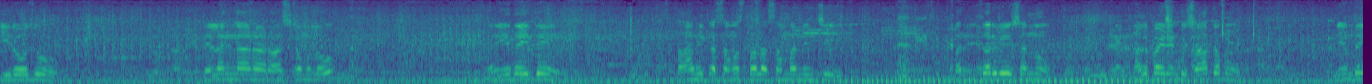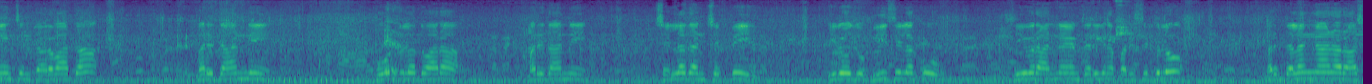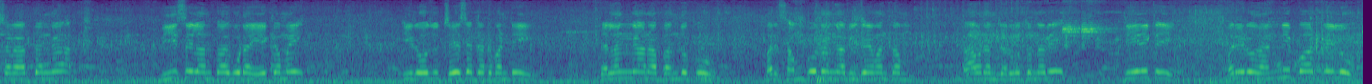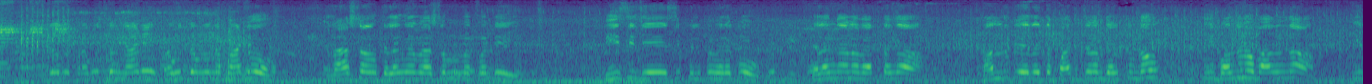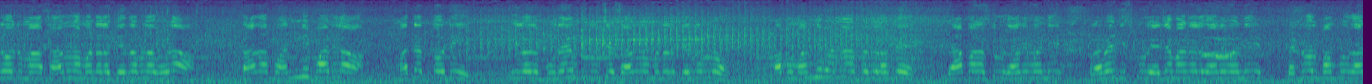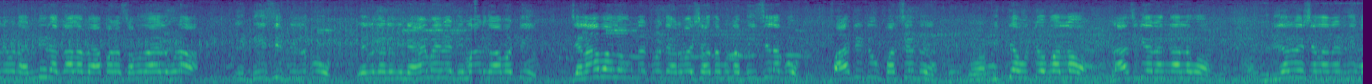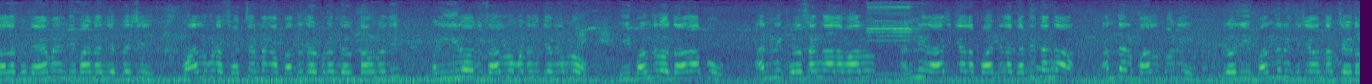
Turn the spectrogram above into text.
ఈరోజు తెలంగాణ రాష్ట్రంలో మరి ఏదైతే స్థానిక సంస్థల సంబంధించి మరి రిజర్వేషన్ను నలభై రెండు శాతము నిర్ణయించిన తర్వాత మరి దాన్ని కోర్టుల ద్వారా మరి దాన్ని చెల్లదని చెప్పి ఈరోజు బీసీలకు తీవ్ర అన్యాయం జరిగిన పరిస్థితుల్లో మరి తెలంగాణ రాష్ట్ర వ్యాప్తంగా బీసీలంతా కూడా ఏకమై ఈరోజు చేసేటటువంటి తెలంగాణ బంద్కు మరి సంపూర్ణంగా విజయవంతం కావడం జరుగుతున్నది. దీనికి మరి ఈరోజు అన్ని పార్టీలు ఈరోజు ప్రభుత్వం కానీ ప్రభుత్వంలో ఉన్న పార్టీ రాష్ట్రం తెలంగాణ రాష్ట్రంలో ఉన్నటువంటి బీసీజేఏసీ పిలుపు మేరకు తెలంగాణ వ్యాప్తంగా బంద్కు ఏదైతే పాటించడం జరుగుతుందో ఈ బంద్లో భాగంగా ఈరోజు మా సాలుల మండల కేంద్రంలో కూడా దాదాపు అన్ని పార్టీల మద్దతుతోటి ఈరోజు ఉదయం నుంచే సాలుల మండల కేంద్రంలో పాపం అన్ని మండల ప్రజలంటే వ్యాపారస్తులు కానివ్వండి ప్రైవేట్ స్కూల్ యజమానులు కానివ్వండి పెట్రోల్ పంపులు కానివ్వండి అన్ని రకాల వ్యాపార సముదాయాలు కూడా ఈ బీసీ బిల్లుకు ఎందుకంటే న్యాయమైన డిమాండ్ కాబట్టి జనాభాలో ఉన్నటువంటి అరవై శాతం ఉన్న బీసీలకు ఫార్టీ టూ పర్సెంట్ విద్యా ఉద్యోగాల్లో రాజకీయ రంగాల్లో రిజర్వేషన్లు అనేది వాళ్ళకు న్యాయమైన డిమాండ్ అని చెప్పేసి వాళ్ళు కూడా స్వచ్ఛందంగా బంద్ జరపడం జరుగుతూ ఉన్నది. మరి ఈ రోజు సాల్వ మండల కేంద్రంలో ఈ బంద్లో దాదాపు అన్ని కుల సంఘాల వారు అన్ని రాజకీయాల పార్టీలకు అతీతంగా అందరూ పాల్గొని ఈరోజు ఈ బంద్ని విజయవంతం చేయడం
